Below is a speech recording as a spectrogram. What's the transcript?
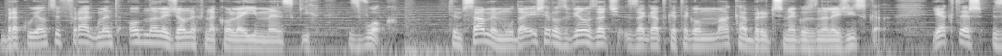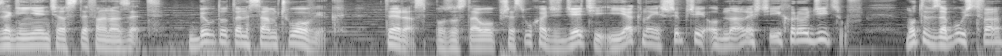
Brakujący fragment odnalezionych na kolei męskich zwłok. Tym samym udaje się rozwiązać zagadkę tego makabrycznego znaleziska, jak też zaginięcia Stefana Z. Był to ten sam człowiek. Teraz pozostało przesłuchać dzieci i jak najszybciej odnaleźć ich rodziców. Motyw zabójstwa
